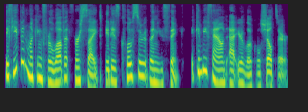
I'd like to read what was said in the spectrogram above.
If you've been looking for love at first sight, it is closer than you think. It can be found at your local shelter.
